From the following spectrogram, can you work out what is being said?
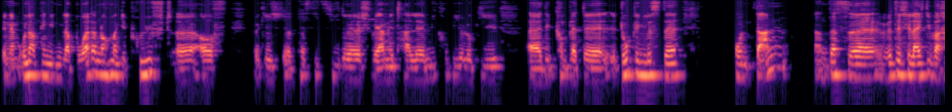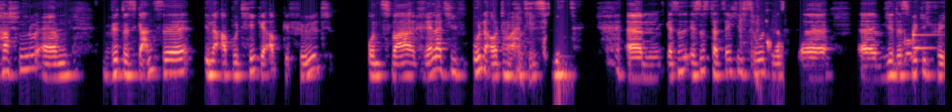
in einem unabhängigen Labor dann nochmal geprüft äh, auf wirklich äh, Pestizide, Schwermetalle, Mikrobiologie, äh, die komplette Dopingliste. Und dann, das äh, wird dich vielleicht überraschen, ähm, wird das Ganze in der Apotheke abgefüllt und zwar relativ unautomatisiert. Ähm, es, ist, es ist tatsächlich so, dass äh, äh, wir das wirklich für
